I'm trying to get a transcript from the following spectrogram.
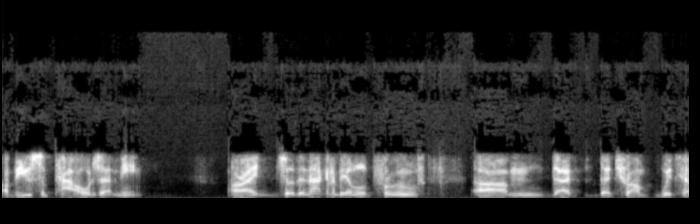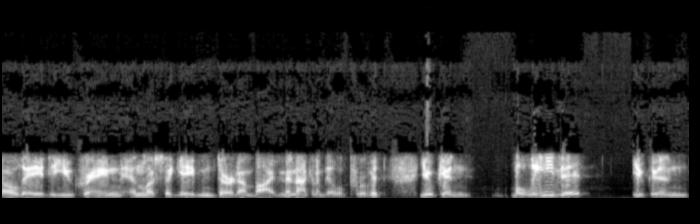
Abuse of power. What does that mean? All right. So they're not going to be able to prove um, that that Trump withheld aid to Ukraine unless they gave him dirt on Biden. They're not going to be able to prove it. You can believe it. You can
